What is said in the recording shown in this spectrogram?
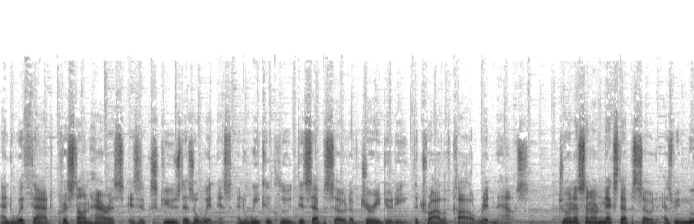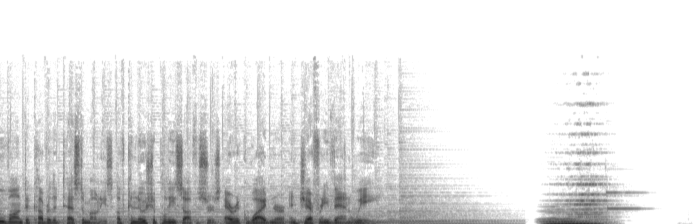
And with that, Kristan Harris is excused as a witness, and we conclude this episode of Jury Duty The Trial of Kyle Rittenhouse. Join us in our next episode as we move on to cover the testimonies of Kenosha police officers Eric Widener and Jeffrey Van Wee.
